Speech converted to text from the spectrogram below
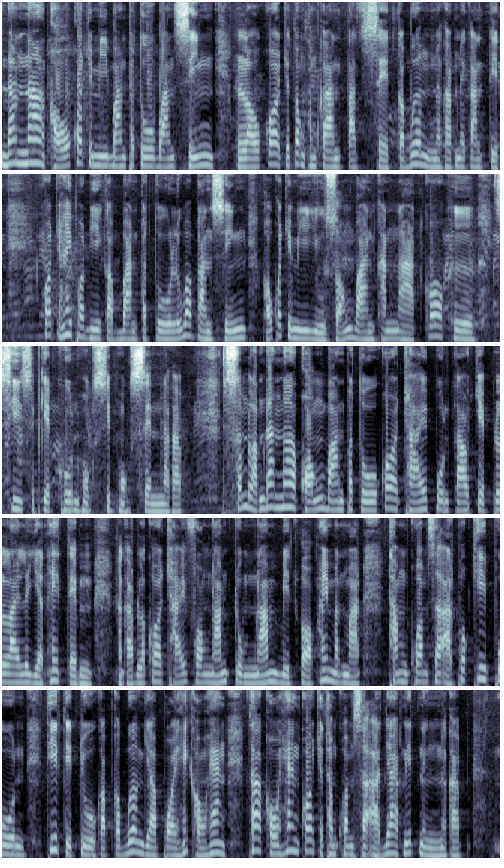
ด้านหน้าเขาก็จะมีบานประตูบานซิง เราก็จะต้องทำการตัดเศษกระเบื้องนะครับในการติด ก็จะให้พอดีกับบานประตูหรือว่าบานซิงค์เขาก็จะมีอยู่ 2 บานขนาดก็คือ 47คูณ66 เซนนะครับสำหรับด้านหน้าของบานประตูก็ใช้ปูนกาวเจ็บรายละเอียดให้เต็มนะครับ แล้วก็ใช้ฟองน้ำจุ่มน้ำบิดออกให้มันหมาดทำความสะอาดพวกขี้ปูนที่ติดอยู่กับกระเบื้องอย่าปล่อยให้เขาแห้ง ถ้าเขาแห้งก็จะทำความสะอาดยากนิดหนึ่งนะครับ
